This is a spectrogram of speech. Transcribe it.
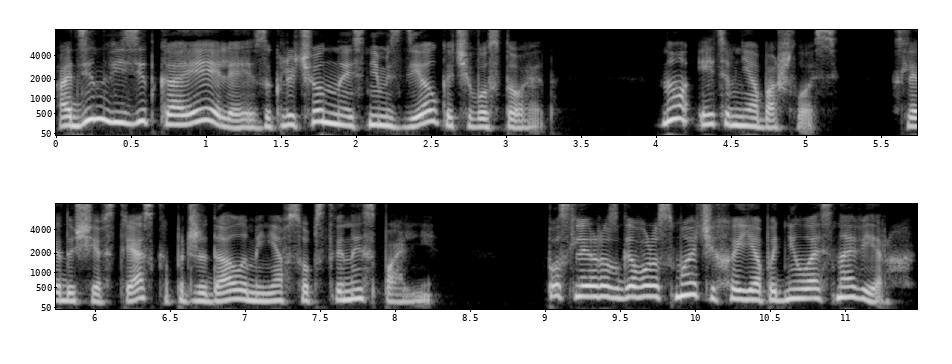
Один визит Каэля и заключенная с ним сделка чего стоит. Но этим не обошлось. Следующая встряска поджидала меня в собственной спальне. После разговора с мачехой я поднялась наверх.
